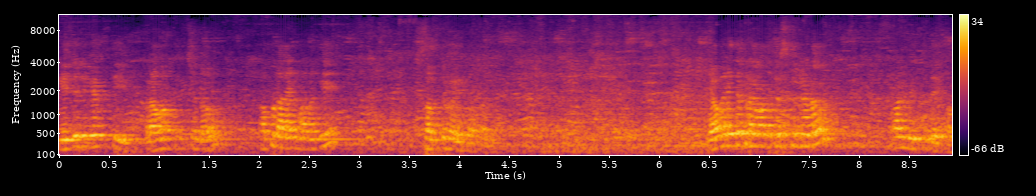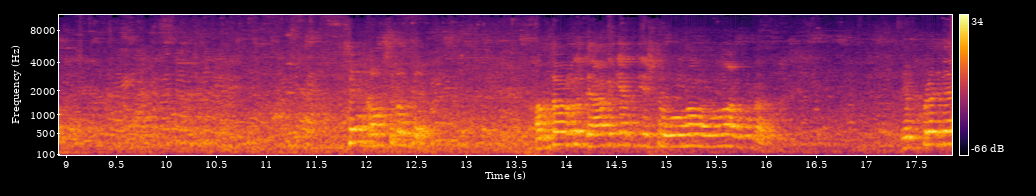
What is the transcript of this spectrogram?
ఎదురు వ్యక్తి ప్రవర్తించడం అప్పుడు ఆయన మనకి సత్యమైపోతాడు. ఎవరైతే ప్రవర్తిస్తున్నాడో వాడు మిత్రుడు సేమ్ కౌన్సిల్ అంతే. అంతవరకు దేవకి ఎంత ఇష్టం ఓహో ఓహో అనుకున్నాడు. ఎప్పుడైతే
